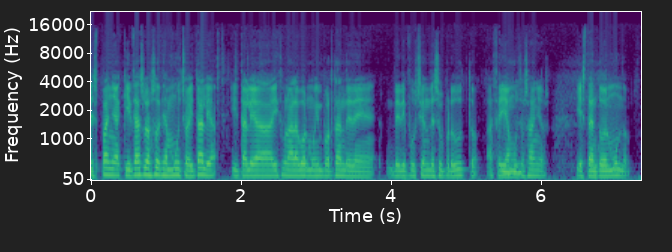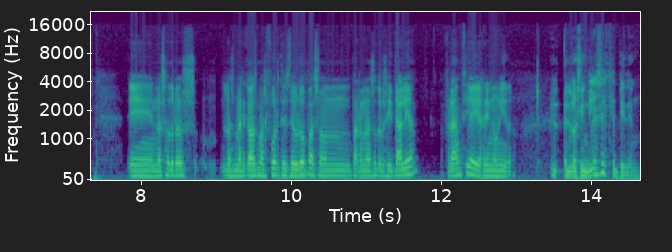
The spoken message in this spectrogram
España, quizás lo asocian mucho a Italia. Italia hizo una labor muy importante de, de difusión de su producto hace ya Ujú. muchos años y está en todo el mundo. Eh, nosotros, los mercados más fuertes de Europa son para nosotros Italia, Francia y Reino Unido. ¿Los ingleses qué piden?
